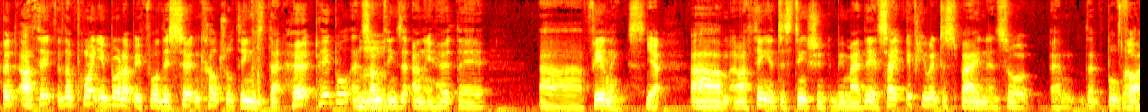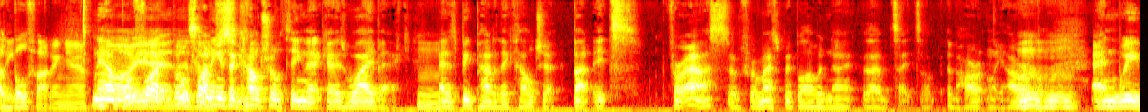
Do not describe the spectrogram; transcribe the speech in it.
but I think the point you brought up before. There's certain cultural things that hurt people, and some things that only hurt their uh, feelings. Yep. Um, and I think a distinction can be made there. Say if you went to Spain and saw um, the oh, bullfighting. the bullfighting, yeah. now, Oh, bullfight, yeah, bullfighting is a cultural thing that goes way back, Hmm. and it's a big part of their culture. But it's for us, or for most people, I would know. I would say it's abhorrently horrible, Mm, and we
